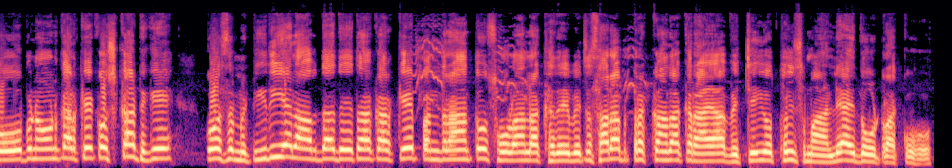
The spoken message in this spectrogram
ਦੋ ਬਣਾਉਣ ਕਰਕੇ ਕੁਛ ਘਟ ਗਏ। ਕੁਛ ਮਟੀਰੀਅਲ ਆਪਦਾ ਦੇਤਾ ਕਰਕੇ 15 ਤੋਂ 16 ਲੱਖ ਦੇ ਵਿੱਚ ਸਾਰਾ ਟਰੱਕਾਂ ਦਾ ਕਿਰਾਇਆ ਵਿੱਚ ਹੀ ਉੱਥੋਂ ਹੀ ਸਮਾਨ ਲਿਆਏ ਦੋ ਟਰੱਕ ਉਹ।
